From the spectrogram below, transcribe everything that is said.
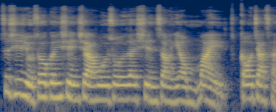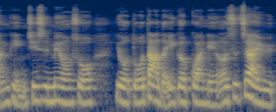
这些有时候跟线下或者说在线上要卖高价产品，其实没有说有多大的一个关联，而是在于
